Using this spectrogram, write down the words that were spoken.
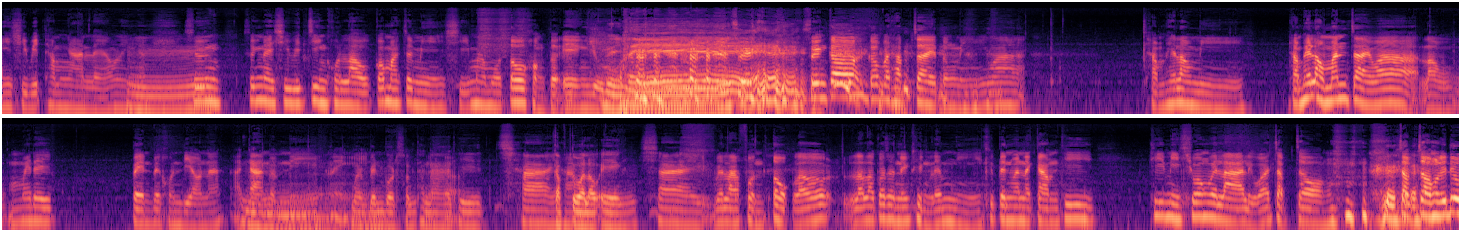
มีชีวิตทำงานแล้วอะไรเงี้ยซึ่งซึ่งในชีวิตจริงคนเราก็มักจะมีชิมาโมโตะของตัวเองอยู่นี่นี่ซึ่งซึ่งก็ก็ประทับใจตรงนี้ว่าทำให้เรามีทำให้เรามั่นใจว่าเราไม่ได้ เป็นไปคนเดียวนะ อาการแบบนี้อะไรอย่างเหมือนงี้เป็นบทสนทนาที่ใช่กับครับตัวเราเอง ใช่ เวลาฝนตกแล้ว แล้วเราก็จะนึกถึงเล่มนี้ คือเป็นวรรณกรรมที่ที่มีช่วงเวลาหรือว่าจับจอง จับจองฤดู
